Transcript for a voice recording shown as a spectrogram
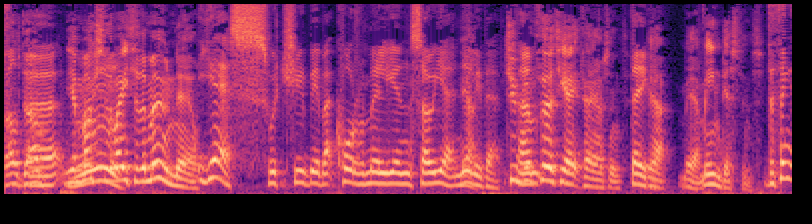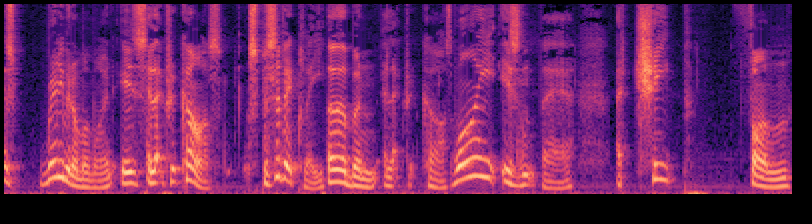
Well done. Uh, You're most of the mm. way to the moon now. Yes, which would be about quarter of a million, so yeah, nearly there. Um, 238,000. there you go. Yeah, yeah, mean distance. The thing that's really been on my mind is electric cars, specifically urban electric cars. Why isn't there a cheap, fun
